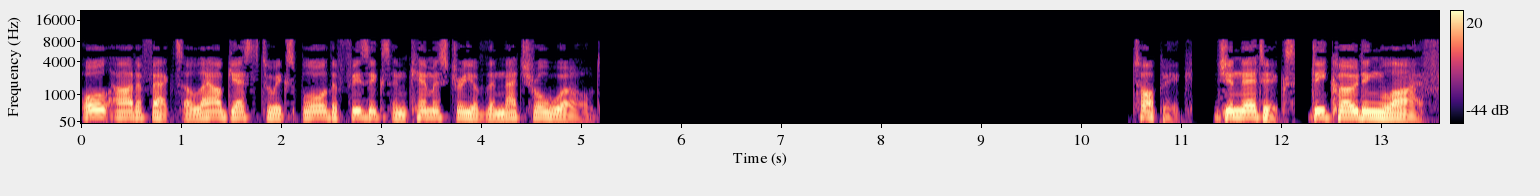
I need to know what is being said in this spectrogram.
All artifacts allow guests to explore the physics and chemistry of the natural world. Genetics, decoding life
